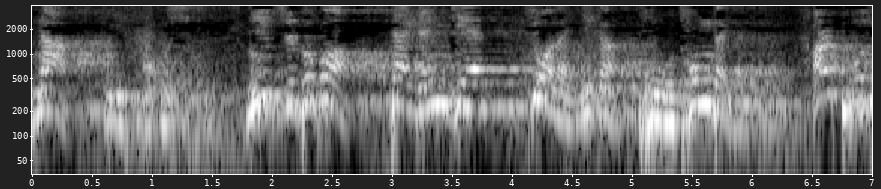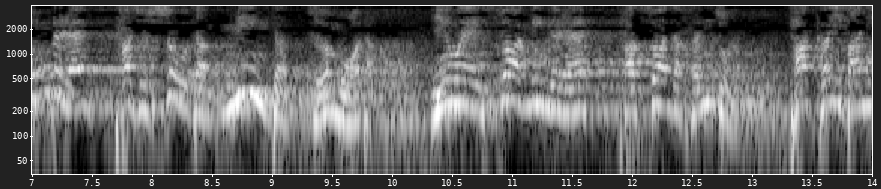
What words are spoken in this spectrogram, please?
那你还不行。你只不过在人间做了一个普通的人，而普通的人他是受着命的折磨的，因为算命的人他算得很准，他可以把你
